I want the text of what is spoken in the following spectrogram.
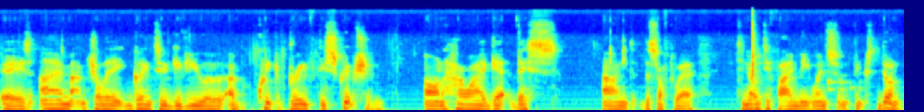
is I'm actually going to give you a, a quick brief description on how I get this and the software to notify me when something's done.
